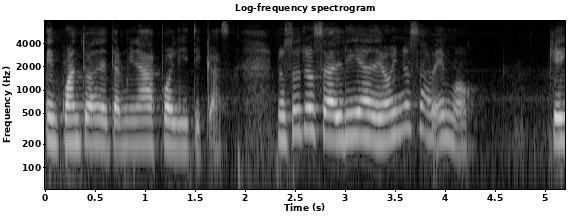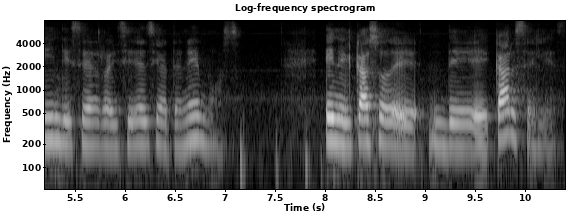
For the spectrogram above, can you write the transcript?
en cuanto a determinadas políticas. Nosotros al día de hoy no sabemos qué índice de reincidencia tenemos en el caso de, de cárceles.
